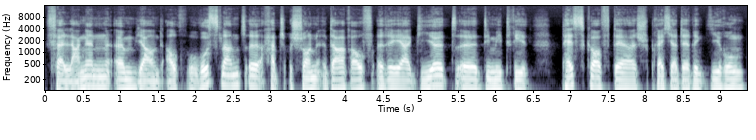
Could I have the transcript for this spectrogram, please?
verlangen. Ähm, ja, und auch Russland äh, hat schon darauf reagiert. Äh, Dimitri Peskov, der Sprecher der Regierung,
